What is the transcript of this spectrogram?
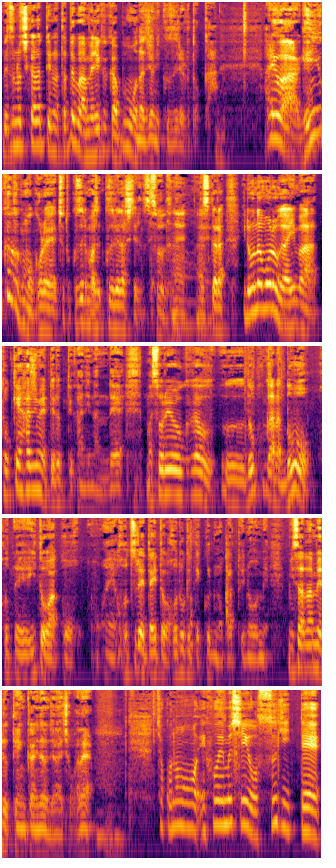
別の力っていうのは、例えばアメリカ株も同じように崩れるとか。あるいは、原油価格もこれ、ちょっと崩れま、崩れ出してるんですよ。そうですねはいですから、いろんなものが今、溶け始めてるっていう感じなんで、まあ、それを伺う、うどこからどう、糸はこう、えーほつれた糸がほどけてくるのかというのを見見定める展開になるんじゃないでしょうかね。じゃあこの FOMC を過ぎて、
